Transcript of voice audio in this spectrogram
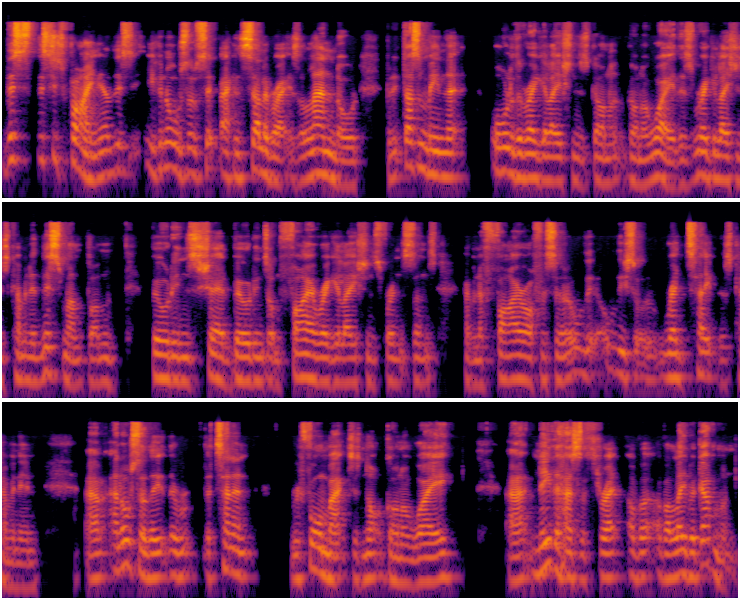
this this is fine. You know, this you can also sit back and celebrate as a landlord, but it doesn't mean that all of the regulations gone gone away. There's regulations coming in this month on buildings, shared buildings, on fire regulations, for instance, having a fire officer, all the all these sort of red tape that's coming in, um, and also the, the the Tenant Reform Act has not gone away. Uh, neither has the threat of a, of a Labour government.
